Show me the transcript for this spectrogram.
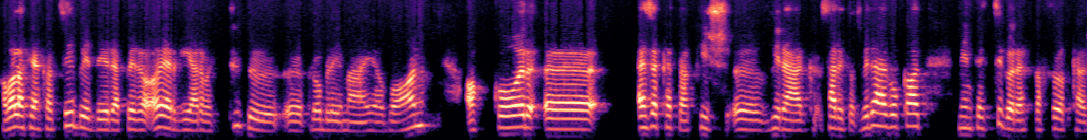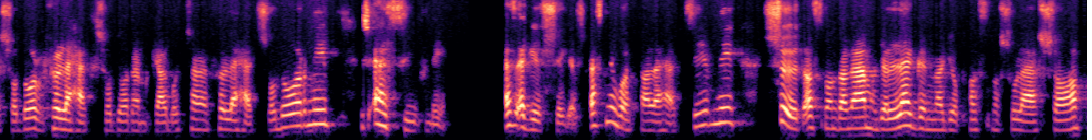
ha valakinek a CBD-re például allergiára vagy tüdő problémája van, akkor ezeket a kis virág, szárított virágokat, mint egy cigaretta föl kell sodor, föl lehet sodor, nem kell, bocsánat, föl lehet sodorni, és elszívni. Ez egészséges. Ezt nyugodtan lehet szívni, sőt azt mondanám, hogy a legnagyobb hasznosulása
